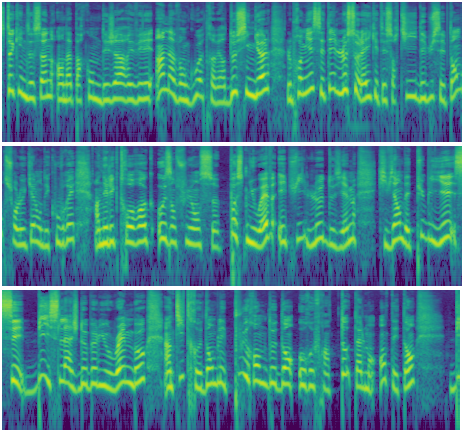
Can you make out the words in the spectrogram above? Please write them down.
Stuck in the Sun en a par contre déjà révélé un avant-goût à travers deux singles. Le premier c'était Le Soleil, qui était sorti début septembre, sur lequel on découvrait un électro-rock aux influences post-new wave. Et puis le deuxième qui vient d'être publié, c'est B slash W Rainbow, un titre d'emblée plus rentre dedans au refrain totalement entêtant. B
